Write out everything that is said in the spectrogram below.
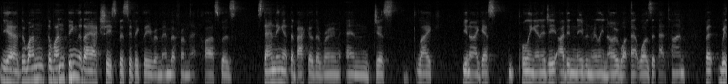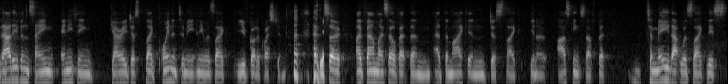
Yeah the one the one thing that i actually specifically remember from that class was standing at the back of the room and just like you know i guess pulling energy. I didn't even really know what that was at that time but without even saying anything, Gary just like pointed to me and he was like, "You've got a question." and yeah. so I found myself at them at the mic and just like you know asking stuff. But to me, that was like this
